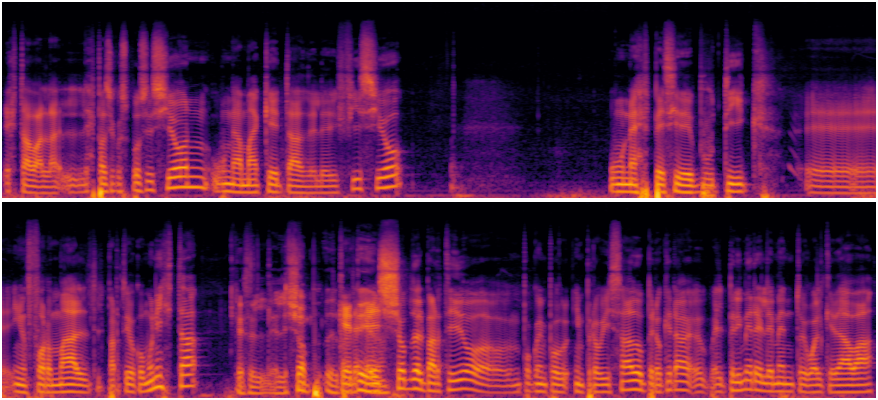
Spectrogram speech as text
estaba la- el espacio de exposición, una maqueta del edificio, una especie de boutique eh, informal del Partido Comunista, Que es el, el shop del que partido. el shop del partido, un poco impo- improvisado, pero que era el primer elemento igual que daba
